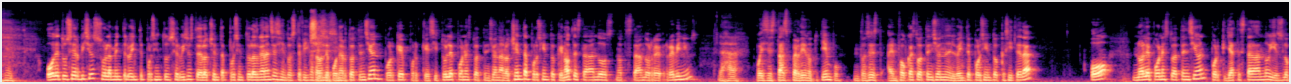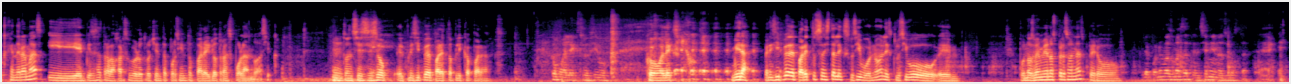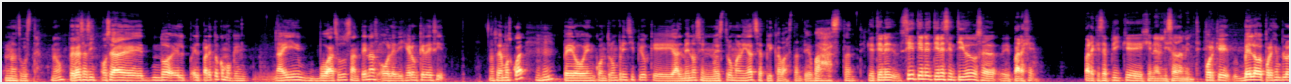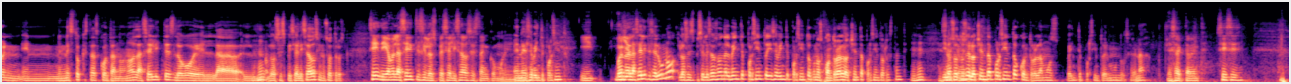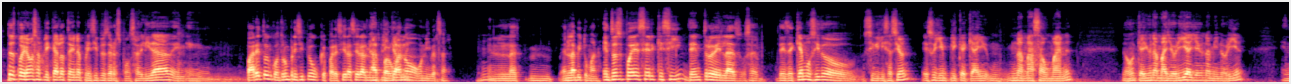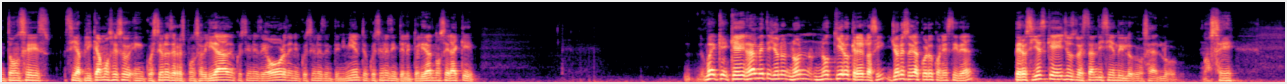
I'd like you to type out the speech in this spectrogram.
O de tus servicios, solamente el 20% de tus servicios te da el 80% de las ganancias y entonces te fijas Sí, a dónde sí, sí. poner tu atención. ¿Por qué? Porque si tú le pones tu atención al 80% que no te está dando, no te está dando re- revenues, Ajá. pues estás perdiendo tu tiempo. Entonces enfocas tu atención en el 20% que sí te da o no le pones tu atención porque ya te está dando y eso es lo que genera más y empiezas a trabajar sobre el otro 80% para irlo traspolando hacia acá. Mm. Entonces eso, el principio de Pareto aplica para... Como el exclusivo. Como el ex... Mira, principio de Pareto, ahí está el exclusivo, ¿no? El exclusivo, eh, pues nos ven menos personas, pero Le ponemos más atención y nos gusta. nos gusta, ¿no? Pero es así. O sea, eh, no, el, el Pareto como que ahí boazó sus antenas o le dijeron qué decir. No sabemos cuál. Pero encontró un principio que al menos en nuestra humanidad se aplica bastante, bastante. Que tiene, sí, tiene, tiene sentido, o sea, eh, para, para que se aplique generalizadamente. Porque velo, por ejemplo, en, en- en esto que estás contando, ¿no? Las élites, luego el- la- el- Ujú. los especializados y nosotros, Sí, digamos, las élites y los especializados están como en... en ese 20%. y, y Bueno, yo- en las élites el 1, los especializados son el 20% y ese 20% nos controla el 80% restante. Y nosotros el exactamente. 80% controlamos 20% del mundo, o sea, nada. Exactamente. Sí, sí, sí. Entonces podríamos aplicarlo también a principios de responsabilidad, en, en- Pareto encontró un principio que pareciera ser al menos para humano universal, en, la- mm, en el ámbito humano. Entonces puede ser que sí, dentro de las, o sea, desde que hemos sido civilización, eso ya implica que hay un- una masa humana, ¿no? Que hay una mayoría y hay una minoría. Entonces, si aplicamos eso en cuestiones de responsabilidad, en cuestiones de orden, en cuestiones de entendimiento, en cuestiones de intelectualidad, ¿no será que... Bueno, que, que realmente yo no, no, no quiero creerlo así. Yo no estoy de acuerdo con esta idea. Pero si es que ellos lo están diciendo y lo, o sea, lo, no sé.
